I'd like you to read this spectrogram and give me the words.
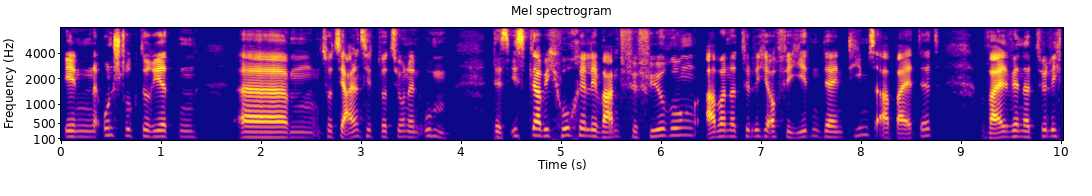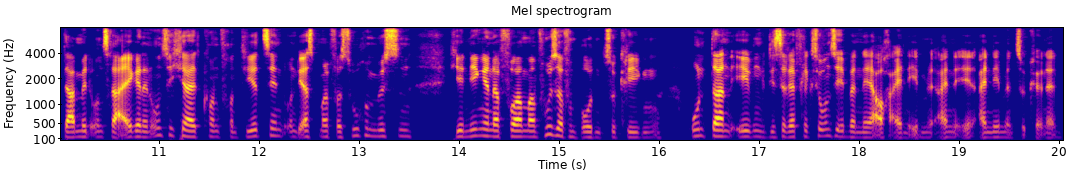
in unstrukturierten ähm, sozialen Situationen um. Das ist, glaube ich, hochrelevant für Führung, aber natürlich auch für jeden, der in Teams arbeitet, weil wir natürlich da mit unserer eigenen Unsicherheit konfrontiert sind und erstmal versuchen müssen, hier in irgendeiner Form einen Fuß auf den Boden zu kriegen und dann eben diese Reflexionsebene auch einnehmen, einnehmen zu können.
